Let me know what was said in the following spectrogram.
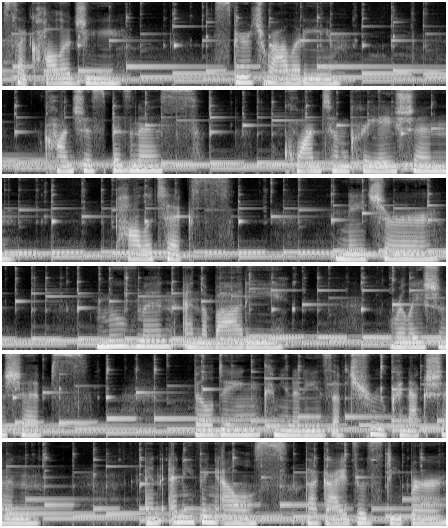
psychology spirituality, conscious business, quantum creation, politics, nature, movement and the body, relationships, building communities of true connection, and anything else that guides us deeper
